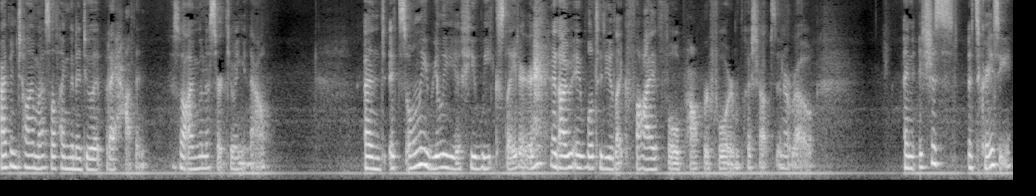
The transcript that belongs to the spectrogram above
I've been telling myself I'm gonna do it, but I haven't. So I'm gonna start doing it now. And it's only really a few weeks later, and I'm able to do like five full proper form push ups in a row. And it's just, it's crazy.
